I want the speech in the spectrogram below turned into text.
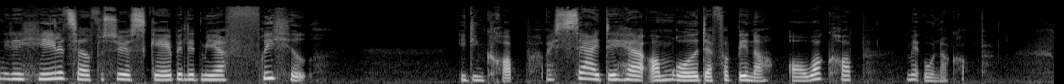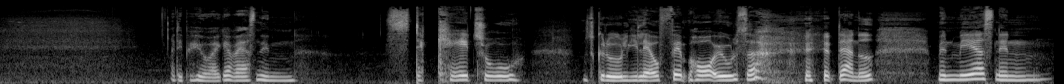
Sådan i det hele taget forsøge at skabe lidt mere frihed i din krop. Og især i det her område, der forbinder overkrop med underkrop. Og det behøver ikke at være sådan en staccato nu skal du lige lave fem hårde øvelser dernede. Men mere sådan en,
